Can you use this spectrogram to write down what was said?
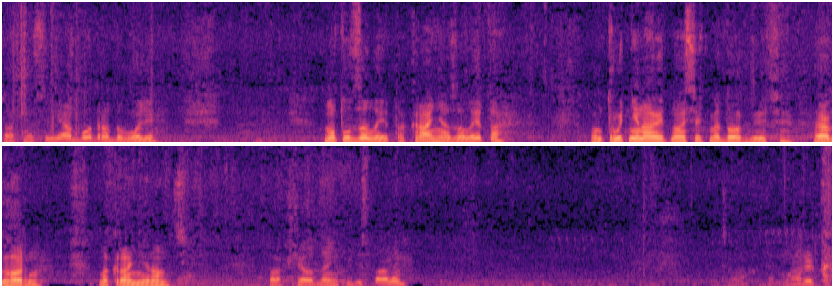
Так, ну сім'я бодра доволі. Ну тут залита, крайня залита. Вон трутні навіть носять медок, дивіться, як гарно на крайній рамці. Так, ще одненьку дістанемо. Так, Марик.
